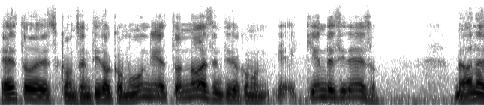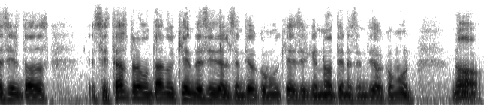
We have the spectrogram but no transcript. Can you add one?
Esto es con sentido común y esto no es sentido común. ¿Quién decide eso? Me van a decir todos, si estás preguntando quién decide el sentido común, quiere decir que no tiene sentido común. No,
